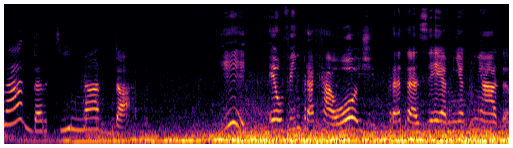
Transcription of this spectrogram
nada aqui, nada. E eu vim pra cá hoje pra trazer a minha cunhada.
